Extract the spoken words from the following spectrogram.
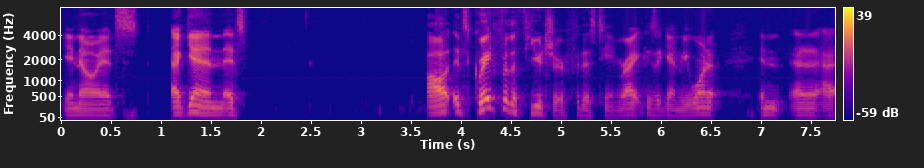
You know, it's again, it's all it's great for the future for this team, right? Because again, we want it, and and I,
